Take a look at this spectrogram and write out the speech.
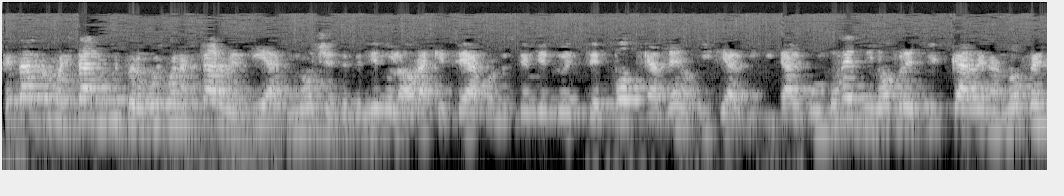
¿Qué tal? ¿Cómo están? Muy, pero muy buenas tardes, días, noches, dependiendo la hora que sea cuando estén viendo este podcast de noticiasdigital.net. Mi nombre es Luis Cárdenas López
